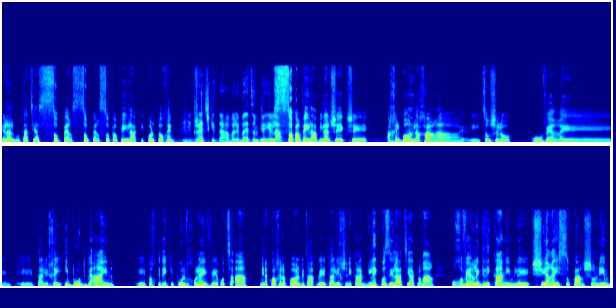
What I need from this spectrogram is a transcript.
אלא על מוטציה סופר סופר סופר פעילה, כי כל תוכן... היא נקראת ש... שקטה, אבל היא בעצם פעילה. היא סופר פעילה, בגלל שכשהחלבון, לאחר הייצור שלו, הוא עובר אה, אה, תהליכי עיבוד בעין, אה, תוך כדי קיפול וכולי, והוצאה מן הכוח אל הפועל בת, בתהליך שנקרא גליקוזילציה, כלומר, הוא חובר לגליקנים, לשיירי סוכר שונים,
